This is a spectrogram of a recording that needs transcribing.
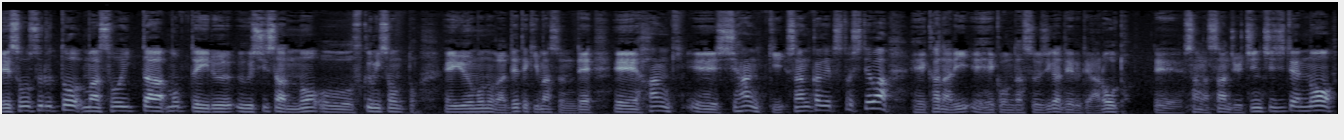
えー、そうすると、まあ、そういった持っている資産の含み損というものが出てきますんで、えー、半期、えー、四半期3ヶ月としては、えー、かなりへこんだ数字が出るであろうと。えー、3月31日時点の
